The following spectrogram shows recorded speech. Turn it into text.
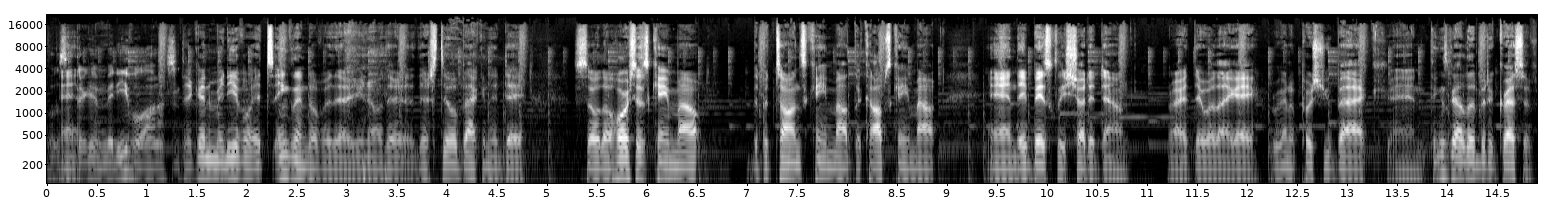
Well, they're getting medieval on us. They're getting medieval. It's England over there, you know. they're they're still back in the day. So the horses came out, the batons came out, the cops came out, and they basically shut it down. Right? They were like, "Hey, we're gonna push you back," and things got a little bit aggressive.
